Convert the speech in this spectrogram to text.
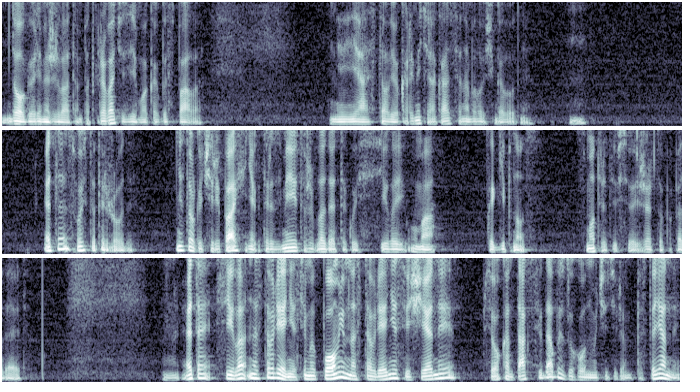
Долгое время жила там под кроватью зимой, как бы спала. И я стал ее кормить, а оказывается, она была очень голодная. Это свойство природы. Не только черепахи, некоторые змеи тоже обладают такой силой ума, как гипноз. Смотрят и все, и жертва попадает. Это сила наставления. Если мы помним наставления священные, все, контакт всегда будет с духовным учителем, постоянный.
